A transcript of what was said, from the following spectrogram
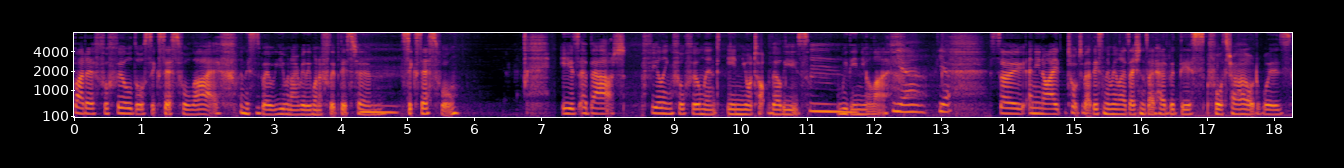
But a fulfilled or successful life, and this is where you and I really want to flip this term mm. successful, is about feeling fulfillment in your top values mm. within your life. Yeah, yeah. So, and you know, I talked about this and the realizations I'd had with this fourth child was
